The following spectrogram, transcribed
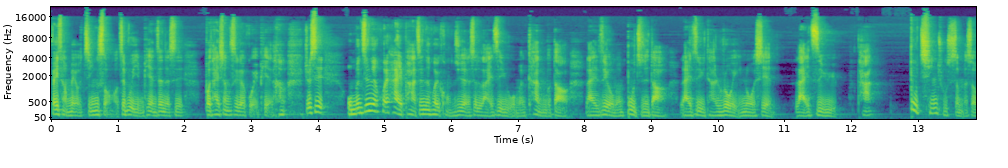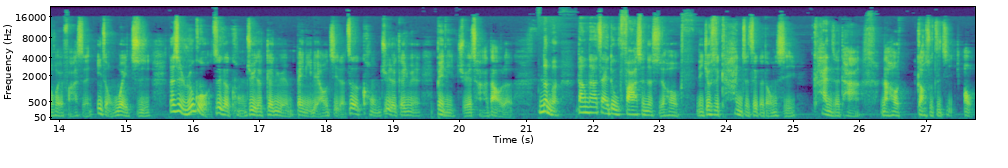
非常没有惊悚哦。这部影片真的是不太像是个鬼片，就是我们真的会害怕、真的会恐惧的是来自于我们看不到，来自于我们不知道，来自于它若隐若现，来自于它不清楚什么时候会发生一种未知。但是如果这个恐惧的根源被你了解了，这个恐惧的根源被你觉察到了。那么，当它再度发生的时候，你就是看着这个东西，看着它，然后告诉自己：哦，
